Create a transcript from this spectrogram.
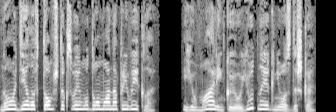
Но дело в том, что к своему дому она привыкла. Ее маленькое уютное гнездышко,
